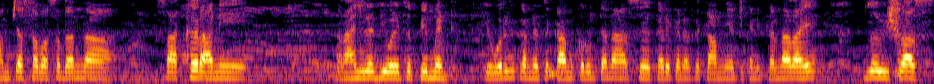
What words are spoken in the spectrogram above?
आमच्या सभासदांना साखर आणि राहिलेलं दिवाळीचं पेमेंट हे वर्ग करण्याचं काम करून त्यांना सहकार्य करण्याचं काम या ठिकाणी करणार आहे. जो विश्वास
